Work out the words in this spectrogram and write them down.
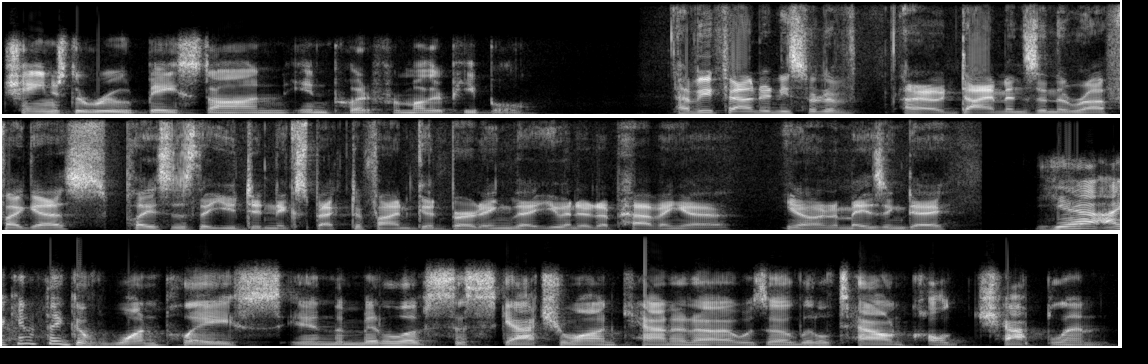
change the route based on input from other people. Have you found any sort of I don't know diamonds in the rough? I guess places that you didn't expect to find good birding that you ended up having a you know an amazing day. Yeah, I can think of one place in the middle of Saskatchewan, Canada. It was a little town called Chaplin,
